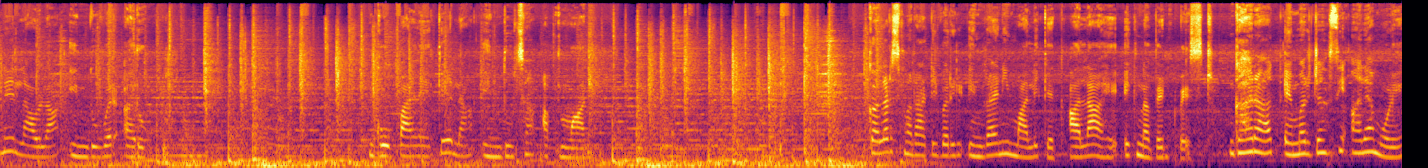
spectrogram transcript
गोपाळने लावला इंदूवर आरोप. गोपाळने केला इंदूचा अपमान. कलर्स मराठीवरील इंद्रायणी मालिकेत आला आहे एक नवीन ट्विस्ट घरात एमर्जन्सी आल्यामुळे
